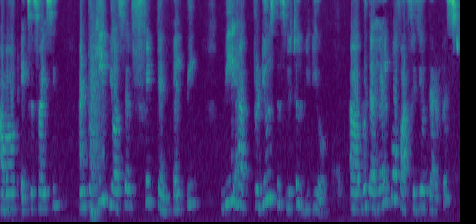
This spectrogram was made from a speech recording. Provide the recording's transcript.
about exercising and to keep yourself fit and healthy, we have produced this little video uh, with the help of our physiotherapist.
